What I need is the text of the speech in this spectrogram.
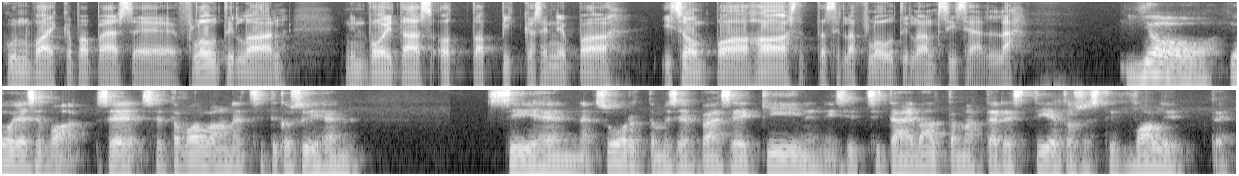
kun vaikkapa pääsee floatilaan, niin voi taas ottaa pikkasen jopa isompaa haastetta sillä floatilan sisällä. Joo, joo ja se, va, se, se tavallaan, että sitten kun siihen siihen suorittamiseen pääsee kiinni, niin sit sitä ei välttämättä edes tietoisesti valitte,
